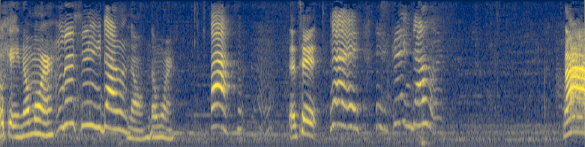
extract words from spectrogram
Okay, no more. Mom, scream down. No, no more. Ah, That's it. no, scream down. Ah!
